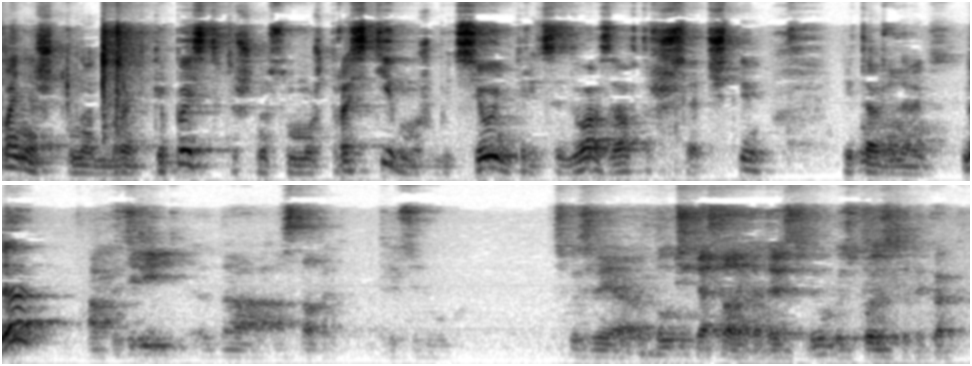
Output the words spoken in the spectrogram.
Понятно, что надо брать capacity, потому что у нас он может расти, может быть сегодня 32, завтра 64 и так ну, далее. Да? А поделить да, остаток 32? В смысле, получить остаток от 32 использовать это как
